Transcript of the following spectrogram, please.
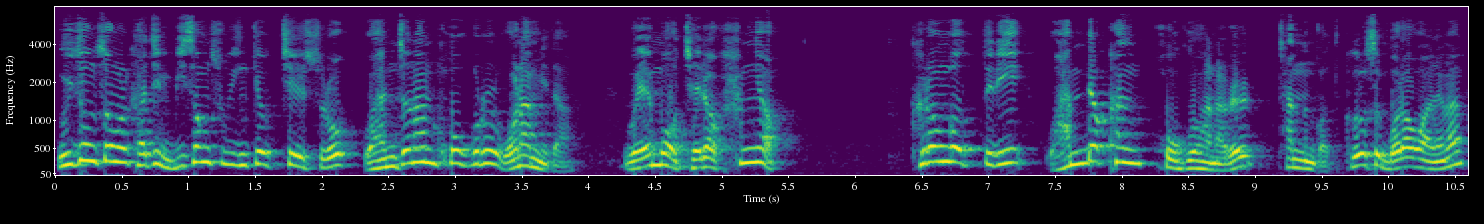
의존성을 가진 미성숙 인격체일수록 완전한 호구를 원합니다. 외모, 재력, 학력 그런 것들이 완벽한 호구 하나를 찾는 것. 그것을 뭐라고 하냐면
